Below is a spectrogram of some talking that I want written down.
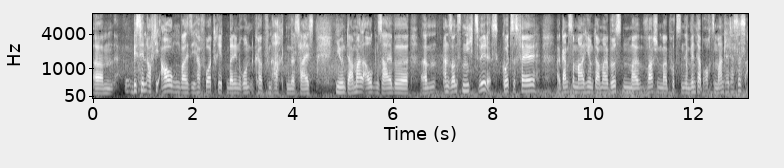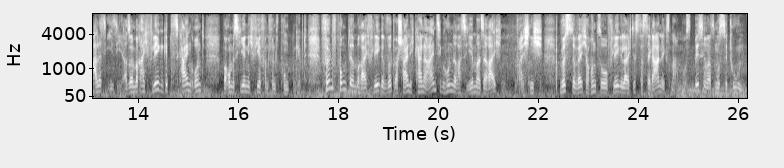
Ähm, ein bisschen auf die Augen, weil sie hervortreten bei den runden Köpfen achten. Das heißt, hier und da mal Augensalbe. Ähm, ansonsten nichts Wildes. Kurzes Fell, äh, ganz normal hier und da mal bürsten, mal waschen, mal putzen. Im Winter braucht es einen Mantel. Das ist alles easy. Also im Bereich Pflege gibt es keinen Grund, warum es hier nicht vier von fünf Punkten gibt. Fünf Punkte im Bereich Bereich Pflege wird wahrscheinlich keine einzige Hunderasse jemals erreichen, weil ich nicht wüsste, welcher Hund so pflegeleicht ist, dass der gar nichts machen muss. Ein bisschen was musst du tun.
